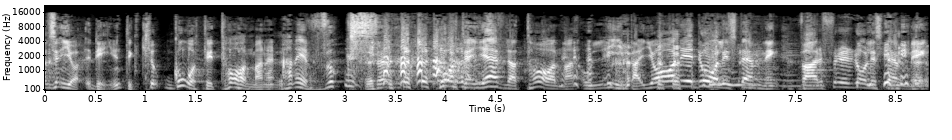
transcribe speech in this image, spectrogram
Alltså, ja, det är ju inte klokt. Gå till talmannen, han är vuxen. Gå till en jävla talman och lipa. Ja, det är dålig stämning. Varför är det dålig stämning?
